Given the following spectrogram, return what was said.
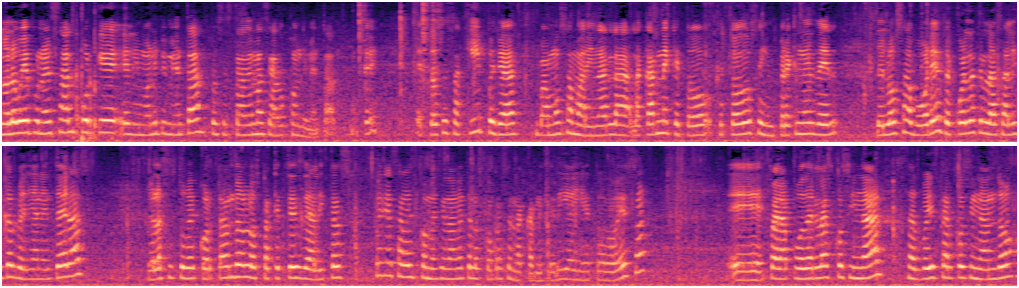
no le voy a poner sal porque el limón y pimienta pues está demasiado condimentado, ¿ok? Entonces aquí pues ya vamos a marinar la, la carne que todo, que todo se impregne de, los sabores. Recuerda que las alitas venían enteras. Yo las estuve cortando. Los paquetes de alitas, pues ya sabes, convencionalmente los compras en la carnicería y todo eso. Eh, para poderlas cocinar, las voy a estar cocinando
